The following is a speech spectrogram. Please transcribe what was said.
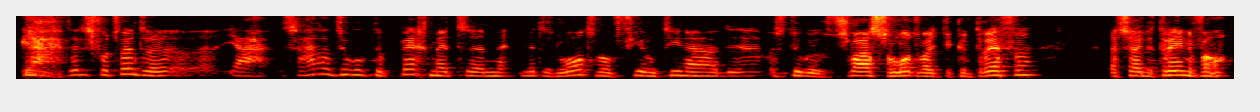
ja, dat is voor Twente. Uh, ja, ze hadden natuurlijk ook de pech met, uh, met, met, het lot. Want Fiorentina de, was natuurlijk het zwaarste lot wat je kunt treffen. Dat zei de trainer van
